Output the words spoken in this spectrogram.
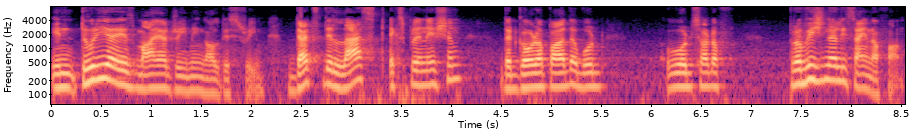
In Turiya is Maya dreaming all this dream. That's the last explanation that Gaudapada would, would sort of provisionally sign off on.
